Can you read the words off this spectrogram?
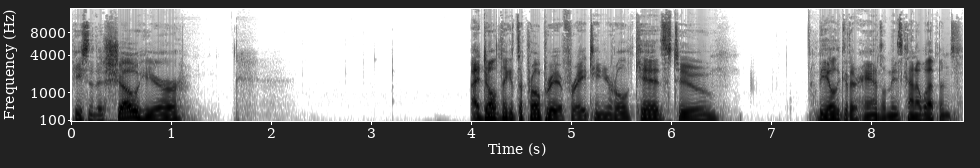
piece of the show here. I don't think it's appropriate for 18 year old kids to be able to get their hands on these kind of weapons.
